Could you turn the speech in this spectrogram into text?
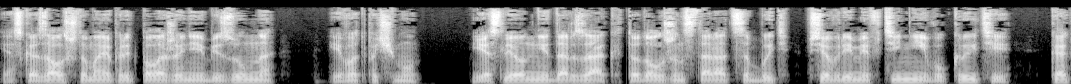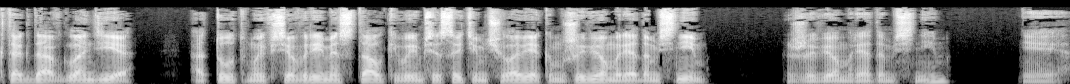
Я сказал, что мое предположение безумно, и вот почему. Если он не Дарзак, то должен стараться быть все время в тени, в укрытии, как тогда, в Гландье. А тут мы все время сталкиваемся с этим человеком, живем рядом с ним. Живем рядом с ним? Нет.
